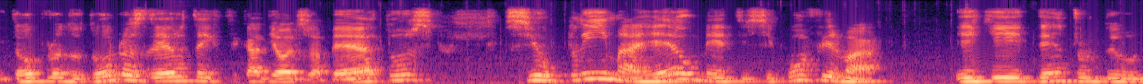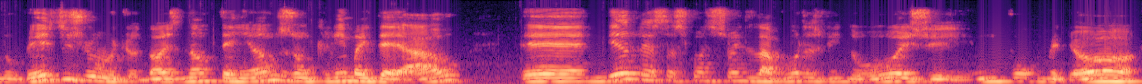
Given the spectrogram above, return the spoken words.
Então, o produtor brasileiro tem que ficar de olhos abertos. Se o clima realmente se confirmar e que dentro do, do mês de julho nós não tenhamos um clima ideal, é, mesmo essas condições de lavouras vindo hoje um pouco melhor,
